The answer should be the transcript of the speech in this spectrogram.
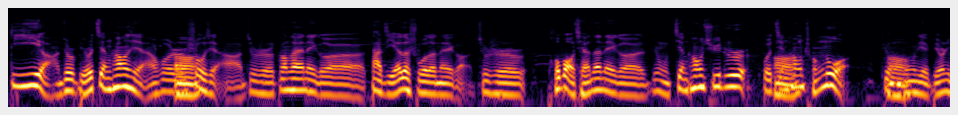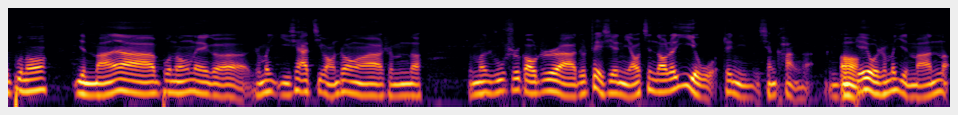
第一啊，就是比如健康险或者寿险啊，就是刚才那个大杰子说的那个，就是投保前的那个这种健康须知或健康承诺这种东西，比如你不能隐瞒啊，不能那个什么以下既往症啊什么的，什么如实告知啊，就这些你要尽到这义务，这你先看看，你哦。别有什么隐瞒的。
